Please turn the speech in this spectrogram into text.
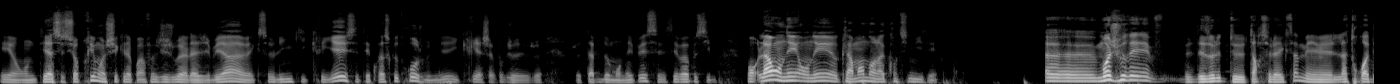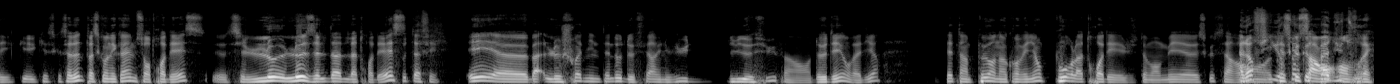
Et on était assez surpris. Moi, je sais que la première fois que j'ai joué à la GBA avec ce Link qui criait, c'était presque trop. Je me disais, il crie à chaque fois que je, je, je tape de mon épée, c'est pas possible. Bon, là, on est on est euh, clairement dans la continuité. Euh, moi, je voudrais, désolé de te harceler avec ça, mais la 3D, qu'est-ce que ça donne? Parce qu'on est quand même sur 3DS, euh, c'est le, le Zelda de la 3DS, Tout à fait. et euh, bah, le choix de Nintendo de faire une vue du dessus, enfin en 2D, on va dire, c'est peut-être un peu un inconvénient pour la 3D justement. Mais est-ce que ça rend Alors, Qu'est-ce que que ça rend en tout. vrai?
